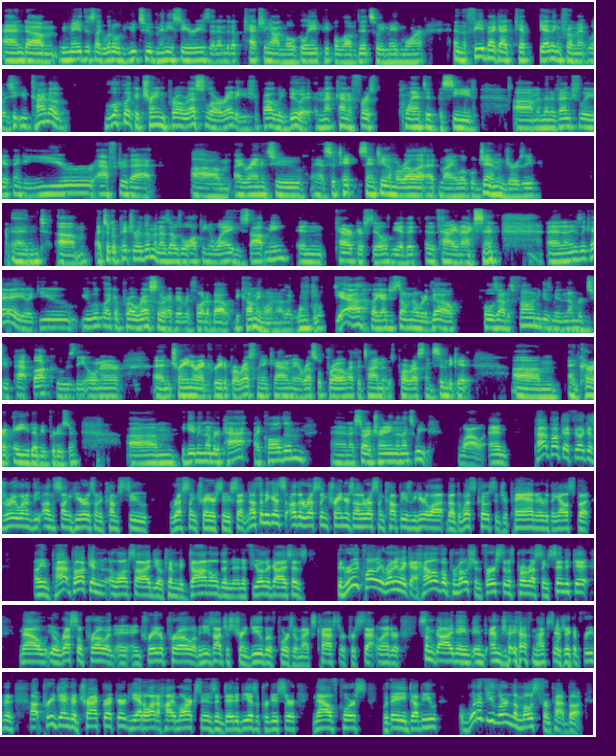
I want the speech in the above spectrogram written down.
And um, we made this like little YouTube mini series that ended up catching on locally. People loved it, so we made more. And the feedback I'd kept getting from it was, you kind of look like a trained pro wrestler already. You should probably do it. And that kind of first planted the seed. Um, and then eventually, I think a year after that, um, I ran into uh, Santino Marella at my local gym in Jersey. And um, I took a picture of him. And as I was walking away, he stopped me in character still. He had an Italian accent. And he was like, Hey, like you, you look like a pro wrestler. Have you ever thought about becoming one? I was like, well, yeah, like I just don't know where to go. Pulls out his phone. He gives me the number to Pat Buck, who is the owner and trainer at Create A Pro Wrestling Academy or Wrestle Pro. At the time, it was Pro Wrestling Syndicate um, and current AEW producer. Um, he gave me the number to Pat. I called him and I started training the next week. Wow. And Pat Buck, I feel like is really one of the unsung heroes when it comes to wrestling trainers to an extent. Nothing against other wrestling trainers and other wrestling companies. We hear a lot about the West Coast and Japan and everything else, but I mean, Pat Buck and alongside, you know, Kevin McDonald and, and a few other guys has been really quietly running like a hell of a promotion. First, it was Pro Wrestling Syndicate. Now, you know, Wrestle Pro and, and, and Create A Pro. I mean, he's not just trained you, but of course, you know, Max Caster, Kris Statlander, some guy named, named MJF, Maxwell Jacob Friedman. Uh, pretty damn good track record. He had a lot of high marks when he was in WWE as a producer. Now, of course, with AEW. What have you learned the most from Pat Buck?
